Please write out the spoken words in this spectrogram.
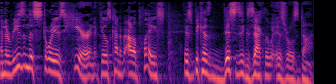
And the reason this story is here and it feels kind of out of place is because this is exactly what Israel's done.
